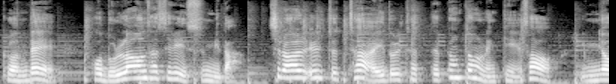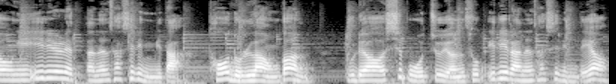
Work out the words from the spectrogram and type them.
그런데 더 놀라운 사실이 있습니다. 7월 1주차 아이돌 차트 평점 랭킹에서 임영웅이 1위를 했다는 사실입니다. 더 놀라운 건 무려 15주 연속 1위라는 사실인데요.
